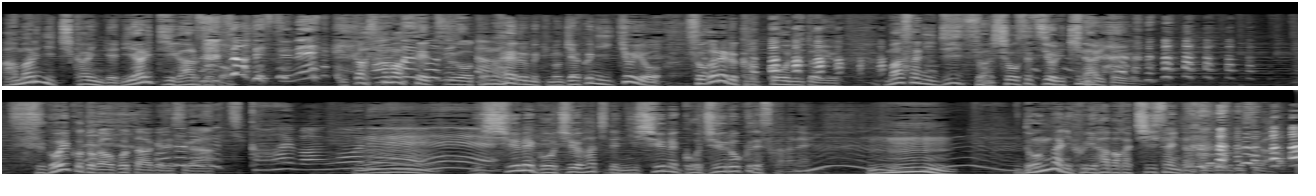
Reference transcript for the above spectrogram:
あまりに近いんでリアリティがあるぞと。そうですね。イカ様説を唱える向きも逆に勢いをそがれる格好にというまさに事実は小説よりきなりという。すごいことが起こったわけですが。近い番号うん。で、ええ。1周目58で2周目56ですからね。ううん。ん。どんなに振り幅が小さいんだということですが。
